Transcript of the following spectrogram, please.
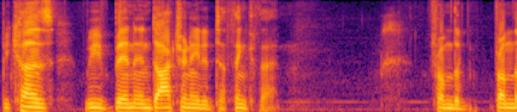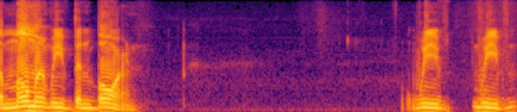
because we've been indoctrinated to think that from the from the moment we've been born. We've we've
